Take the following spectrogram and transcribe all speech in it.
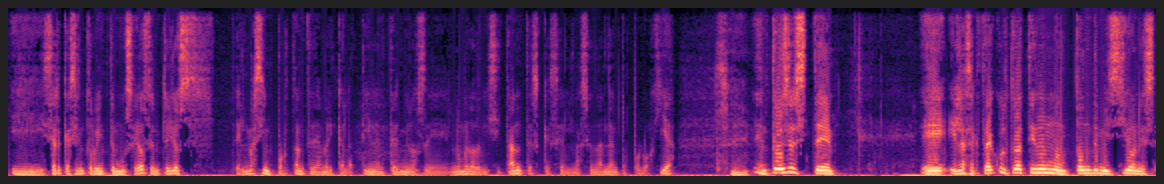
y cerca de 120 museos, entre ellos el más importante de América Latina en términos de número de visitantes, que es el Nacional de Antropología. Entonces, este, eh, y la Secretaría de Cultura tiene un montón de misiones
